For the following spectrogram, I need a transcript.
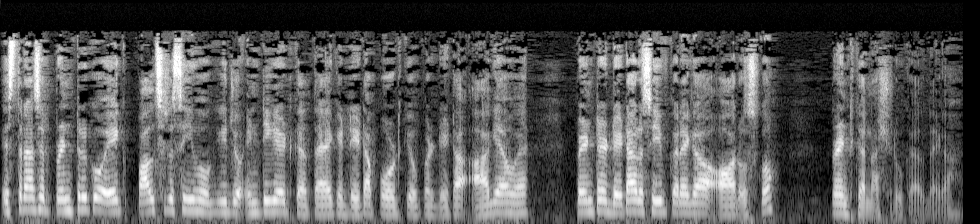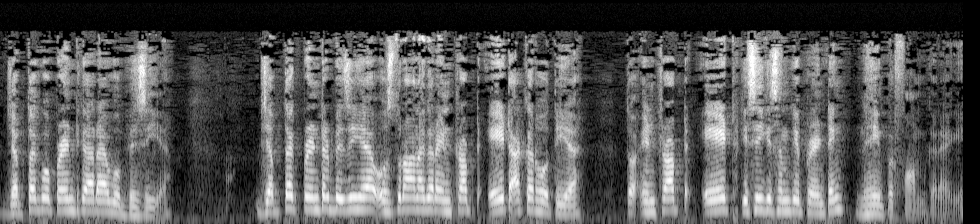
اس طرح سے پرنٹر کو ایک پلس ریسیو ہوگی جو انٹیگریٹ کرتا ہے کہ ڈیٹا پورٹ کے اوپر ڈیٹا آ گیا ہوا ہے۔ پرنٹر ڈیٹا ریسیو کرے گا اور اس کو پرنٹ کرنا شروع کر دے گا۔ جب تک وہ پرنٹ کر رہا ہے، وہ بزی ہے۔ جب تک پرنٹر بزی ہے، اس دوران اگر انٹرپٹ ایٹ آ کر ہوتی ہے تو انٹرپٹ ایٹ کسی قسم کی پرنٹنگ نہیں پرفارم کرے گی۔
